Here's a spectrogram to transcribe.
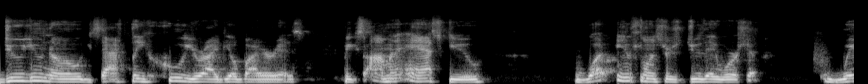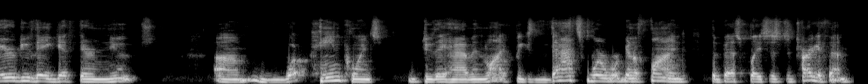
Do you know exactly who your ideal buyer is? Because I'm going to ask you, what influencers do they worship? Where do they get their news? Um, what pain points do they have in life? Because that's where we're going to find the best places to target them.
